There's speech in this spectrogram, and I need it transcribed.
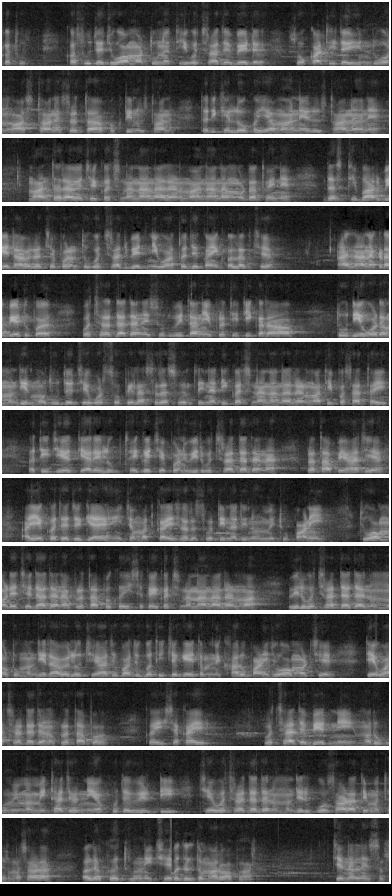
કશું જ જોવા મળતું નથી. વછરાજ બેટ સોકારથી જ હિન્દુઓનું આસ્થા અને શ્રદ્ધા ભક્તિનું સ્થાન તરીકે લોક હૈયામાં અનેરું સ્થાન અને માન ધરાવે છે. કચ્છના નાના રણમાં નાના મોટા થઈને દસથી બાર બેટ આવેલા છે, પરંતુ વછરાજ બેટની વાત જ કંઈક અલગ છે. આ નાનકડા બેટ ઉપર વછરાજ દાદાની સુરવીતાની પ્રતીતિ કરાવતું દેવળ મંદિર મોજૂદ છે. વર્ષો પહેલાં સરસ્વતી નદી કચ્છના નાના રણમાંથી પસાર થઈ હતી, જે અત્યારે લુપ્ત થઈ ગઈ છે, પણ વીર વછરાજ દાદાના પ્રતાપે આજે આ એક જ જગ્યાએ અહીં ચમત્કારી સરસ્વતી નદીનું મીઠું પાણી જોવા મળે છે. દાદાના પ્રતાપ કહી શકાય, કચ્છના નાના રણમાં વીર વછરાજ દાદાનું મોટું મંદિર આવેલું છે. આજુબાજુ બધી જગ્યાએ તમને ખારું પાણી જોવા મળશે. તે વાછરા દાદાનો પ્રતાપ કહી શકાય. વછરાજ બેટની મરુભૂમિમાં મીઠા જળની અખુદ વીરડી છે. વછરા દાદાનું મંદિર ગૌશાળા તેમજ ધર્મશાળા અલખ ધ્રુણી છે. બદલ તમારો આભાર. ચેનલને સબસ્ક્રાઈબ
